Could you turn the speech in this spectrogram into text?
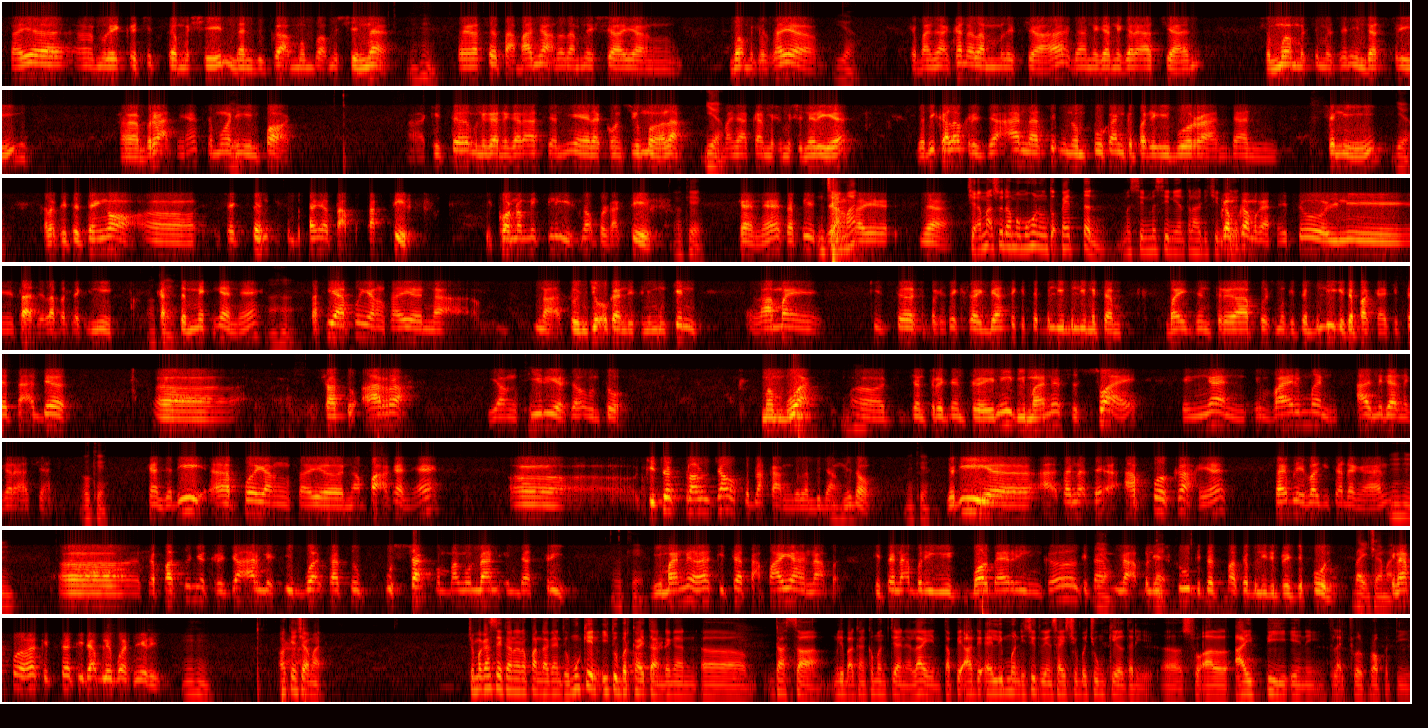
Saya uh, mereka cipta mesin dan juga membuat mesin lah. Mm-hmm. Saya rasa tak banyak dalam Malaysia yang buat macam saya. Ya. Kebanyakan dalam Malaysia dan negara-negara ASEAN, semua mesin-mesin industri uh, berat ya, semua ya. diimport. Uh, kita negara-negara ASEAN ni adalah consumer lah. Ya. Kebanyakan mesin-mesineri ya. Jadi kalau kerajaan nasib menumpukan kepada hiburan dan seni, ya. kalau kita tengok uh, sektor sebenarnya tak produktif. Economically is not productive. Okay. Kan ya, tapi yang saya Ya. Cik Ahmad sudah memohon untuk patent mesin-mesin yang telah dicipta. Bukan, bukan, bukan. Itu ini tak adalah pasal ini okay. custom made kan ya. Aha. Tapi apa yang saya nak nak tunjukkan di sini mungkin ramai kita seperti saya biasa kita beli-beli macam baik jentera apa semua kita beli kita pakai. Kita tak ada uh, satu arah yang serius untuk membuat uh, jentera-jentera ini di mana sesuai dengan environment negara-negara ASEAN. Okey. Kan jadi apa yang saya nampak kan eh uh, kita terlalu jauh ke belakang dalam bidang hmm. itu. Okey. Jadi uh, saya nak tanya apakah ya saya boleh bagi cadangan hmm. uh, sepatutnya kerajaan mesti buat satu pusat pembangunan industri. Okey. Di mana kita tak payah nak kita nak beri ball bearing ke, kita ya. nak beli Baik. skru, kita terpaksa beli di Jepun. Baik, Cik Ahmad. Kenapa kita tidak boleh buat sendiri? Mm-hmm. Okey, Cik Ahmad. Terima kasih kerana pandangan itu. Mungkin itu berkaitan dengan uh, dasar melibatkan kementerian yang lain tapi ada elemen di situ yang saya cuba cungkil tadi uh, soal IP ini intellectual property.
